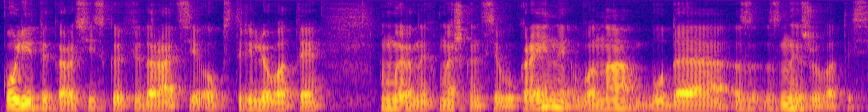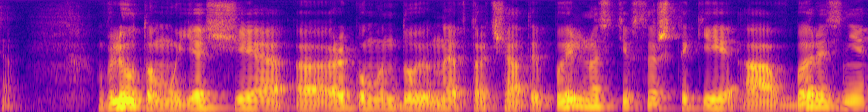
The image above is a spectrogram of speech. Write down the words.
політика Російської Федерації обстрілювати мирних мешканців України, вона буде знижуватися. В лютому я ще е, рекомендую не втрачати пильності, все ж таки, а в березні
